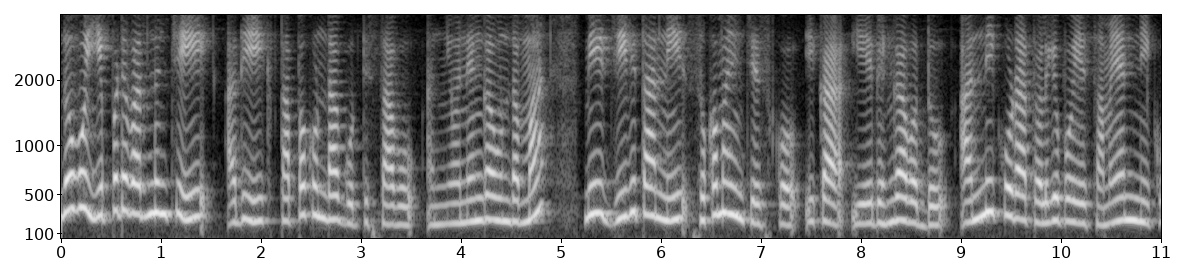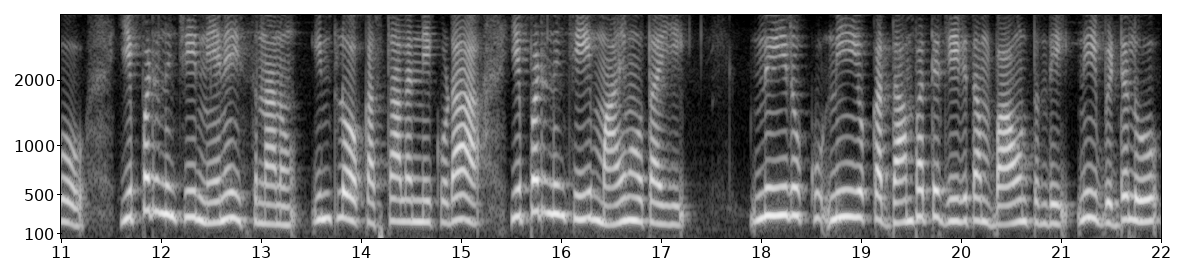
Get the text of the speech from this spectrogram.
నువ్వు ఇప్పటి వరకు నుంచి అది తప్పకుండా గుర్తిస్తావు. అన్యోన్యంగా ఉండమ్మా. మీ జీవితాన్ని సుఖమయం చేసుకో. ఇక ఏ బెంగా వద్దు. అన్నీ కూడా తొలగిపోయే సమయాన్ని నీకు ఇప్పటి నుంచి నేనే ఇస్తున్నాను. ఇంట్లో కష్టాలన్నీ కూడా ఇప్పటి నుంచి మాయమవుతాయి. నీరు నీ యొక్క దాంపత్య జీవితం బాగుంటుంది. నీ బిడ్డలు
